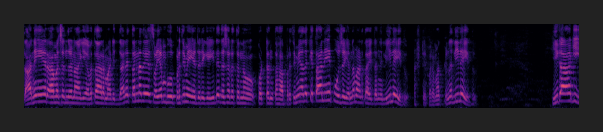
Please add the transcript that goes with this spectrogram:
ತಾನೇ ರಾಮಚಂದ್ರನಾಗಿ ಅವತಾರ ಮಾಡಿದ್ದಾನೆ. ತನ್ನದೇ ಸ್ವಯಂಭೂ ಪ್ರತಿಮೆ ಎದುರಿಗೆ ಇದೆ ದಶರಥನು ಕೊಟ್ಟಂತಹ ಪ್ರತಿಮೆ. ಅದಕ್ಕೆ ತಾನೇ ಪೂಜೆಯನ್ನು ಮಾಡ್ತಾ ಇದ್ದಾನೆ. ಲೀಲೆ ಇದು. ಅಷ್ಟೇ ಪರಮಾತ್ಮನ ಲೀಲೆ ಇದು. ಹೀಗಾಗಿ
